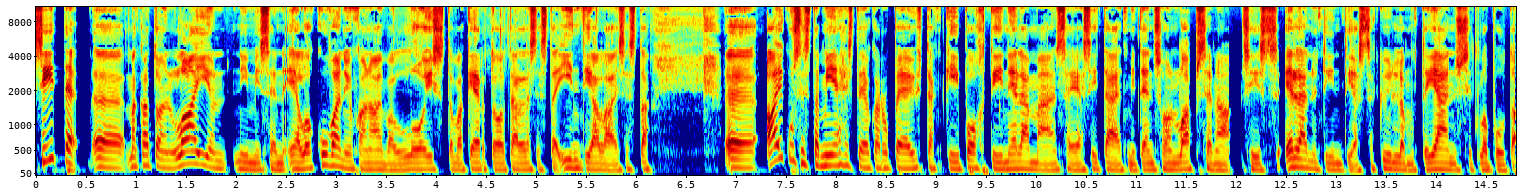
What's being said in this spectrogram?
Sitten äh, mä katsoin Lion-nimisen elokuvan, joka on aivan loistava, kertoo tällaisesta intialaisesta ö, aikuisesta miehestä, joka rupeaa yhtäkkiä pohtiin elämäänsä ja sitä, että miten se on lapsena siis elänyt Intiassa kyllä, mutta jäänyt sitten lopulta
